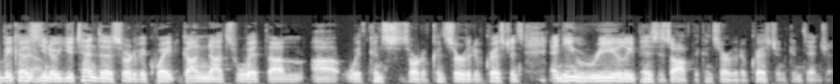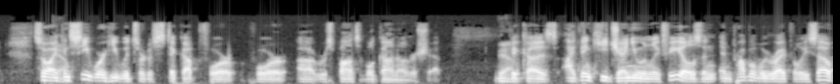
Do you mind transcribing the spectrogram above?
because you know you tend to sort of equate gun nuts with um uh with cons- sort of conservative Christians and he really pisses off the conservative Christian contingent. So I Yeah. can see where he would sort of stick up for for uh, responsible gun ownership Yeah. because I think he genuinely feels, and, and probably rightfully so,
